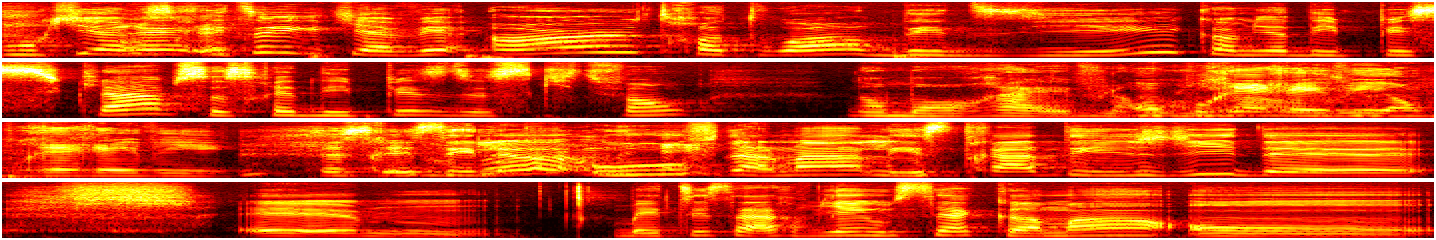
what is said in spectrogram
Ou qu'il y, aurait, qu'il y avait un trottoir dédié, comme il y a des pistes cyclables, ce serait des pistes de ski de fond. Non, mon rêve. Là, on, pourrait rêver, on pourrait rêver. C'est là où, finalement, les stratégies de... Euh, ben, tu sais, ça revient aussi à comment on...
